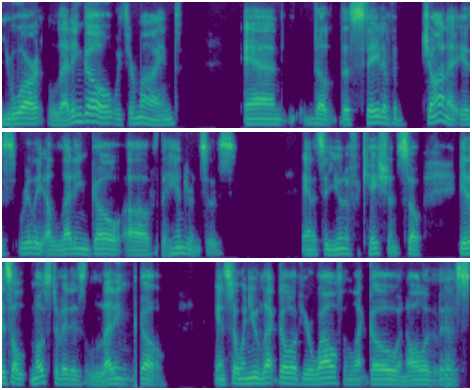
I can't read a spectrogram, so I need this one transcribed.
you are letting go with your mind. And the the state of a jhana is really a letting go of the hindrances and it's a unification. So it is a most of it is letting go. And so when you let go of your wealth and let go and all of this,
